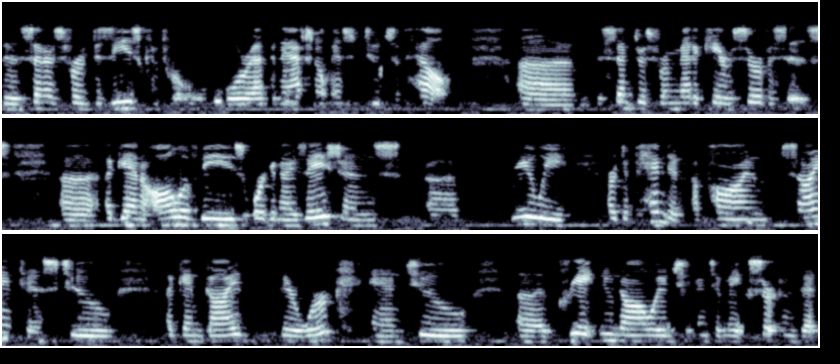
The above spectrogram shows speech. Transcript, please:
the Centers for Disease Control or at the National Institutes of Health uh, the Centers for Medicare Services. Uh, again, all of these organizations uh, really are dependent upon scientists to, again, guide their work and to uh, create new knowledge and to make certain that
